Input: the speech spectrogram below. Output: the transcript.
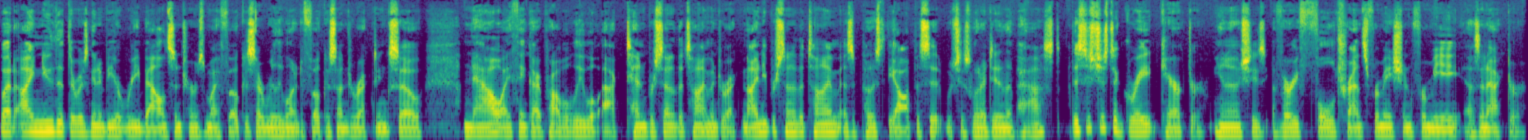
But I knew that there was going to be a rebalance in terms of my focus. I really wanted to focus on directing. So now I think I probably will act 10% of the time and direct 90% of the time, as opposed to the opposite, which is what I did in the past. This is just a great character. You know, she's a very full transformation for me as an actor.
